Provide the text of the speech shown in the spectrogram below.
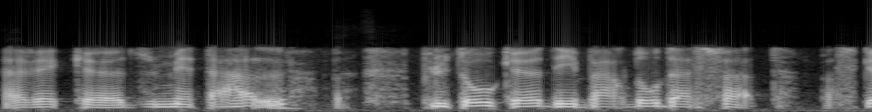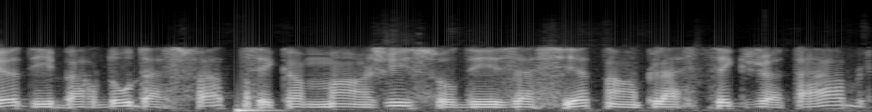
avec euh, du métal plutôt que des bardeaux d'asphalte. Parce que des bardeaux d'asphalte, c'est comme manger sur des assiettes en plastique jetable.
